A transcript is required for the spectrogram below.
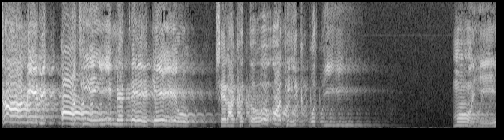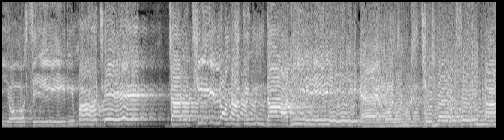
স্বামীর অধীন থেকেও সে রাখতো অধিক পতি। মহিয়সির মাঝে যার ছিল না দিনদারি এমন ছিল সে নারী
